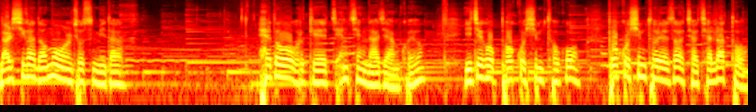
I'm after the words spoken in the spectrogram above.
날씨가 너무 오늘 좋습니다. 해도 그렇게 쨍쨍 나지 않고요. 이제 곧 벚꽃 쉼터고 벚꽃 쉼터에서 저 젤라토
